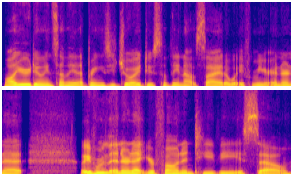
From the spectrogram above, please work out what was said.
while you're doing something that brings you joy, do something outside away from your internet, away from the internet, your phone and TV. So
